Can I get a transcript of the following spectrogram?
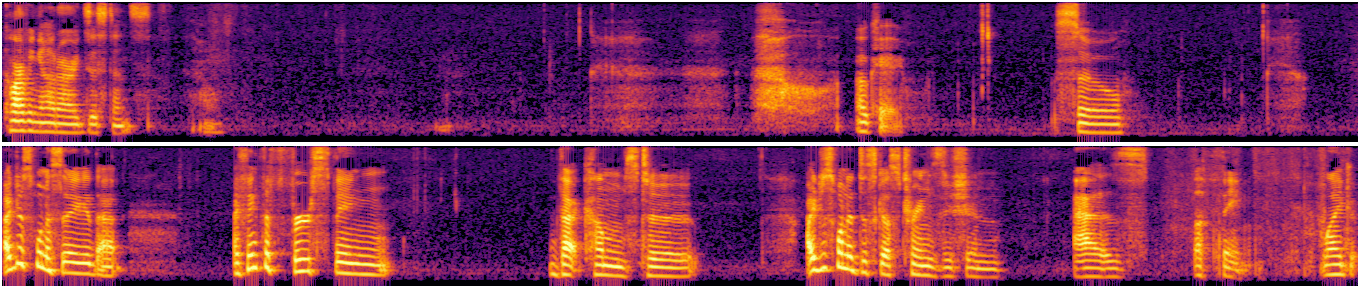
carving out our existence. So, okay. So, I just want to say that I think the first thing that comes to. I just want to discuss transition as a thing. Like,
